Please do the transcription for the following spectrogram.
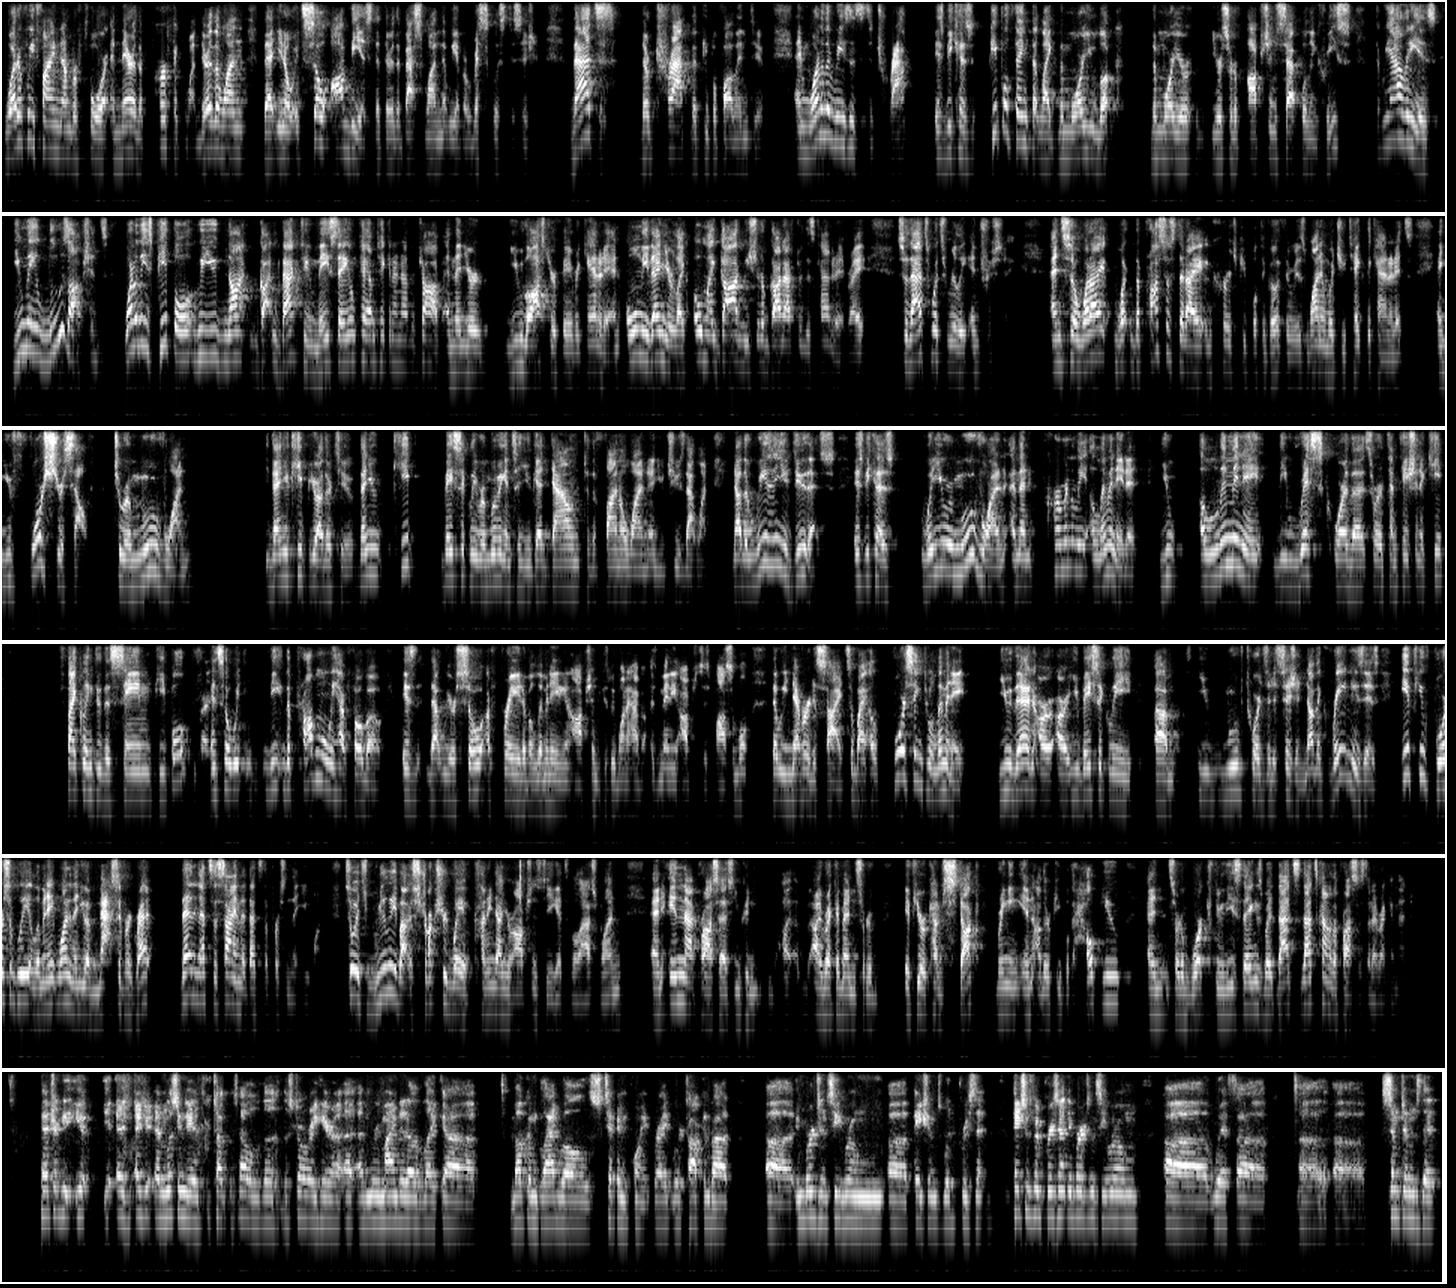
What if we find number four and they're the perfect one? They're the one that, you know, it's so obvious that they're the best one that we have a riskless decision. That's the trap that people fall into. And one of the reasons it's a trap is because people think that like the more you look, the more your your sort of option set will increase. The reality is you may lose options. One of these people who you've not gotten back to may say, okay, I'm taking another job. And then you're you lost your favorite candidate. And only then you're like, oh my God, we should have gone after this candidate, right? So that's what's really interesting. And so what I what the process that I encourage people to go through is one in which you take the candidates and you force yourself to remove one, then you keep your other two, then you keep basically removing until you get down to the final one and you choose that one. Now, the reason you do this is because when you remove one and then permanently eliminate it, you eliminate the risk or the sort of temptation to keep cycling through the same people. Right. And so we, the, the problem when we have FOBO is that we are so afraid of eliminating an option because we want to have as many options as possible that we never decide. So by forcing to eliminate, you then are, are you basically um, you move towards a decision. Now, the great news is if you forcibly eliminate one and then you have massive regret, then that's a sign that that's the person that you want. So it's really about a structured way of cutting down your options till you get to the last one. And in that process, you can, uh, I recommend sort of, if you're kind of stuck, bringing in other people to help you and sort of work through these things. But that's that's kind of the process that I recommend. Patrick, you, you, as, as you, I'm listening to you talk, tell the, the story here. I, am reminded of like uh, Malcolm Gladwell's tipping point, right? We're talking about uh, emergency room uh, patients would present patients would present the emergency room uh, with uh, uh, uh, symptoms that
